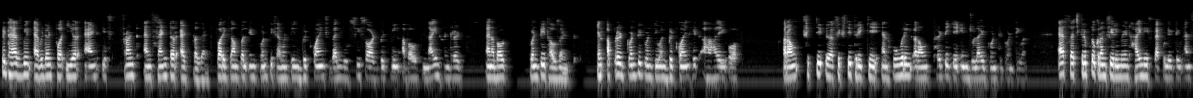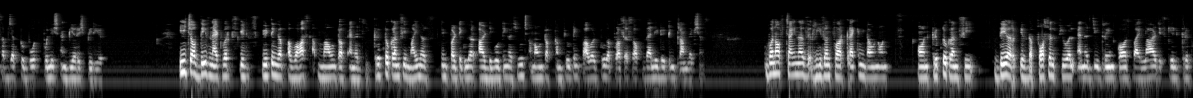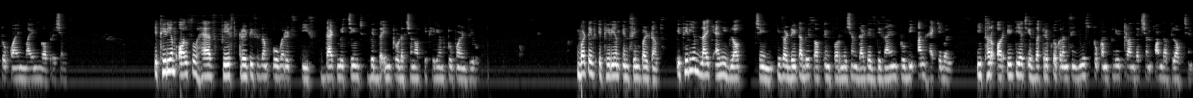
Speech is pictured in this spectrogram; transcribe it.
It has been evident for year and is front and center at present. For example, in 2017, Bitcoin's value seesawed between about 900 and about 20,000. In April 2021, Bitcoin hit a high of around 60, uh, 63k and hovering around 30k in July 2021. As such, cryptocurrency remained highly speculative and subject to both bullish and bearish periods. Each of these networks is eating up a vast amount of energy. Cryptocurrency miners, in particular, are devoting a huge amount of computing power to the process of validating transactions. One of China's reasons for cracking down on, on cryptocurrency there is the fossil fuel energy drain caused by large-scale crypto coin mining operations. Ethereum also has faced criticism over its fees that may change with the introduction of Ethereum 2.0. What is Ethereum in simple terms? Ethereum, like any blockchain, is a database of information that is designed to be unhackable. Ether or ETH is the cryptocurrency used to complete transactions on the blockchain.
